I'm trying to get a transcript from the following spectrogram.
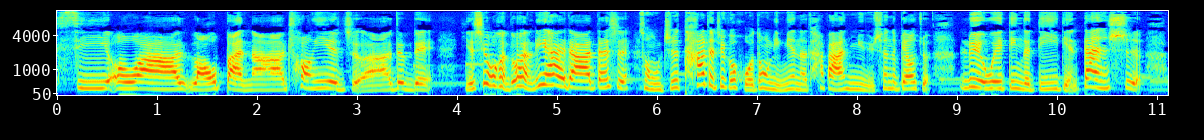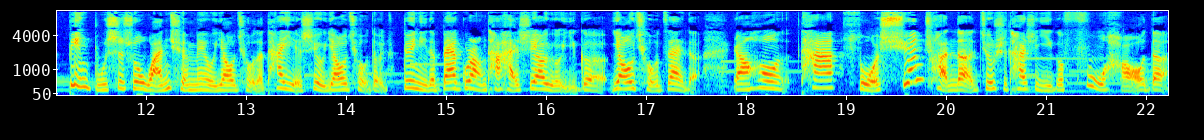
CEO 啊、老板啊、创业者啊，对不对？也是有很多很厉害的啊，但是总之他的这个活动里面呢，他把女生的标准略微定的低一点，但是并不是说完全没有要求的，他也是有要求的。对你的 background，他还是要有一个要求在的。然后他所宣传的就是他是一个富豪的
